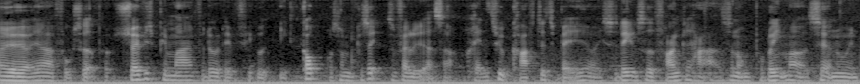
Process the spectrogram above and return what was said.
Øh, og jeg har fokuseret på service PMI, for det var det, vi fik ud i går. Og som man kan se, så falder det altså relativt kraftigt tilbage. Og i særdeleshed Frankrig har altså nogle problemer og ser nu en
